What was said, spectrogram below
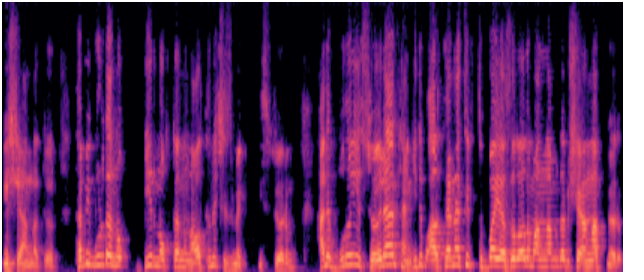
bir şey anlatıyor. Tabii burada no bir noktanın altını çizmek istiyorum. Hani burayı söylerken gidip alternatif tıbba yazılalım anlamında bir şey anlatmıyorum.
